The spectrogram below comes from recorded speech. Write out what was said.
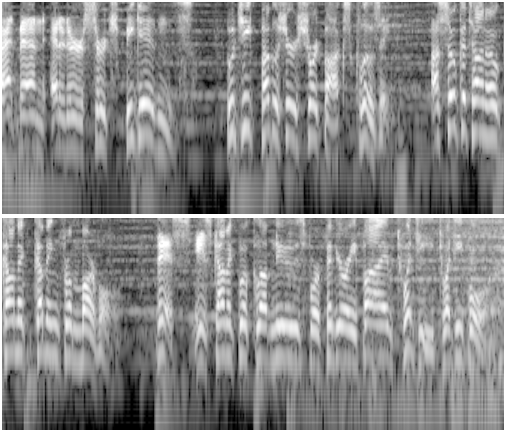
Batman editor search begins. Boutique publisher Shortbox closing. Ahsoka Tano comic coming from Marvel. This is Comic Book Club news for February 5, 2024.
